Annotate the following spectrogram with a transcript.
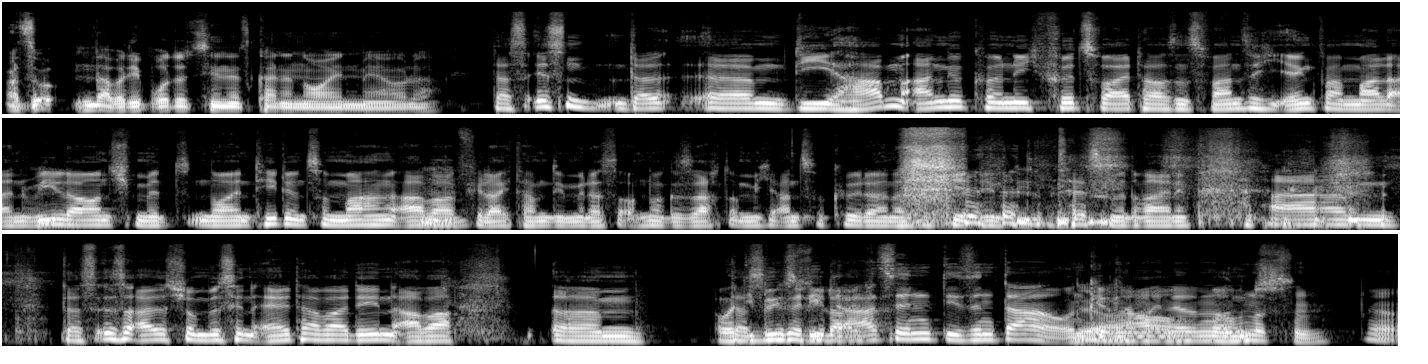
also, aber die produzieren jetzt keine neuen mehr, oder? Das ist ein, da, ähm, die haben angekündigt, für 2020 irgendwann mal einen Relaunch mit neuen Titeln zu machen, aber mhm. vielleicht haben die mir das auch nur gesagt, um mich anzuködern, dass ich hier den Test mit reinnehme. Ähm, das ist alles schon ein bisschen älter bei denen, aber ähm, aber die Bücher, die da sind, die sind da und ja. genau. kann man ja dann auch nutzen. Ja.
